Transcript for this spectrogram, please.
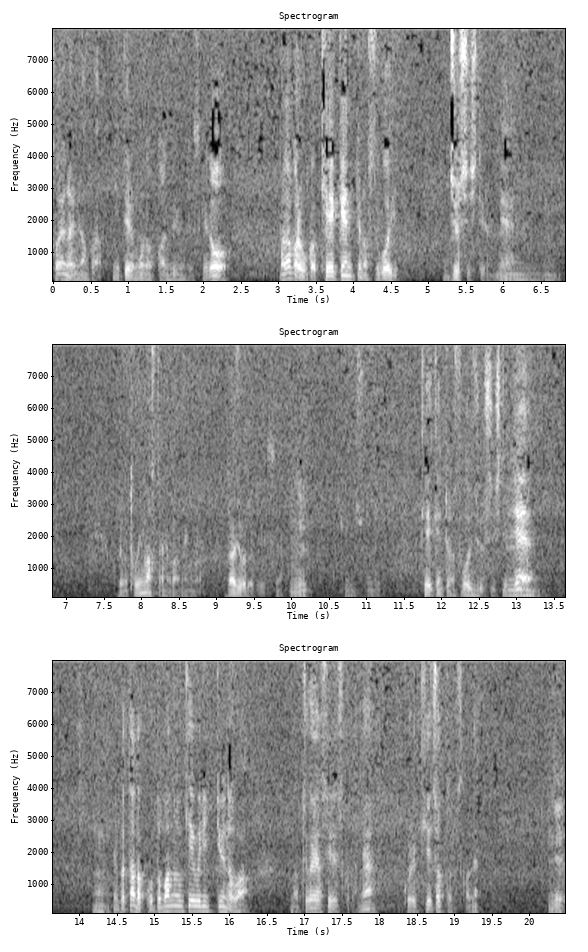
そういうのになんか似てるものを感じるんですけど、まあ、だから僕は経験っていうのをすごい重視してるんで、うん。うん。これが飛びましたね画面が。大丈夫だといいですね。ね経験っていうのはすごい重視してて、うん。うん。やっぱただ言葉の受け売りっていうのは間違いやすいですからね。これ消えちゃったんですかね。ね。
